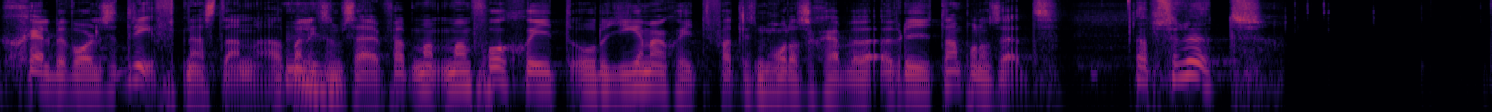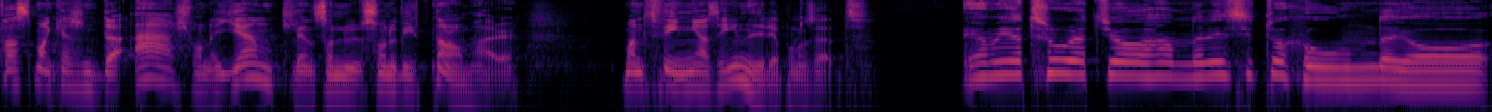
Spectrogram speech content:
självbevarelsedrift nästan. Att man, liksom så här, för att man, man, får skit och då ger man skit för att liksom hålla sig själv över ytan på något sätt. Absolut. Fast man kanske inte är sån egentligen, som du, som du vittnar om här. Man tvingas in i det på något sätt. Ja, men jag tror att jag hamnade i en situation där jag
